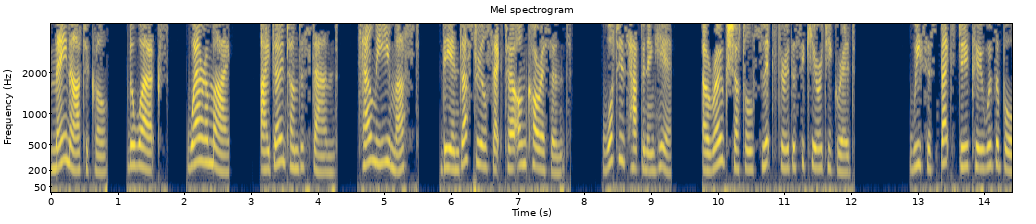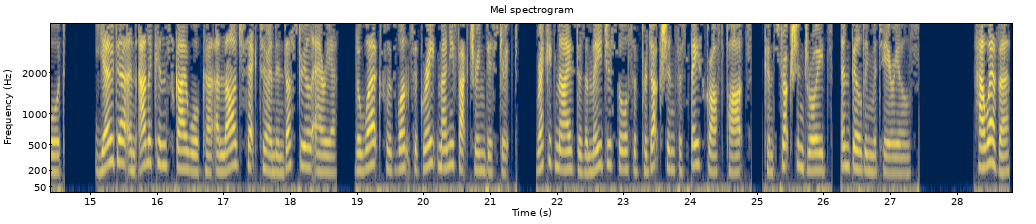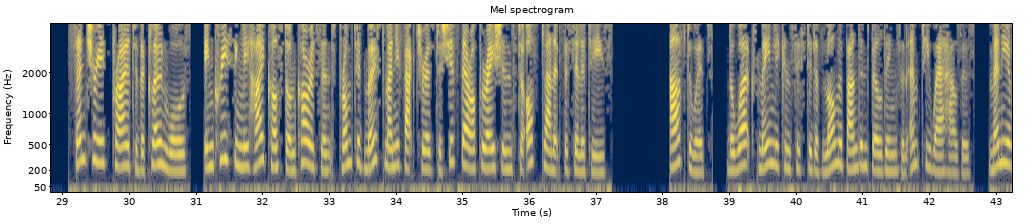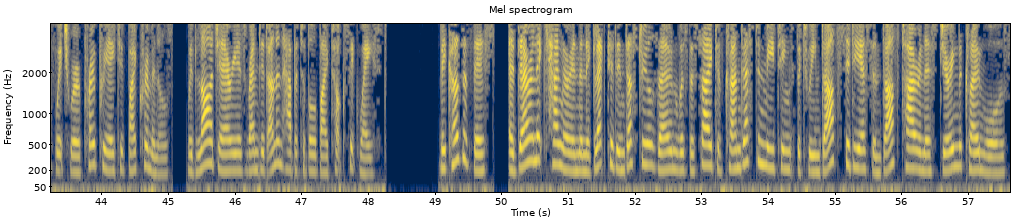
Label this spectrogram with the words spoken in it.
Main article. The works. Where am I? I don't understand. Tell me you must. The industrial sector on Coruscant. What is happening here? A rogue shuttle slipped through the security grid. We suspect Dooku was aboard. Yoda and Anakin Skywalker, a large sector and industrial area. The works was once a great manufacturing district, recognized as a major source of production for spacecraft parts, construction droids, and building materials. However, centuries prior to the Clone Wars, increasingly high cost on Coruscant prompted most manufacturers to shift their operations to off-planet facilities. Afterwards, the works mainly consisted of long abandoned buildings and empty warehouses, many of which were appropriated by criminals, with large areas rendered uninhabitable by toxic waste. Because of this, a derelict hangar in the neglected industrial zone was the site of clandestine meetings between Darth Sidious and Darth Tyrannus during the Clone Wars.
